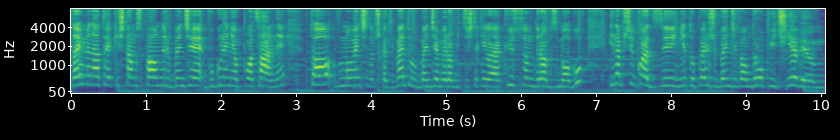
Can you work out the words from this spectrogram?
dajmy na to jakiś tam spawner będzie w ogóle nieopłacalny, to w momencie na przykład eventów będziemy robić coś takiego jak custom drop z mobów i na przykład z nietoperzy będzie wam dropić, nie wiem,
